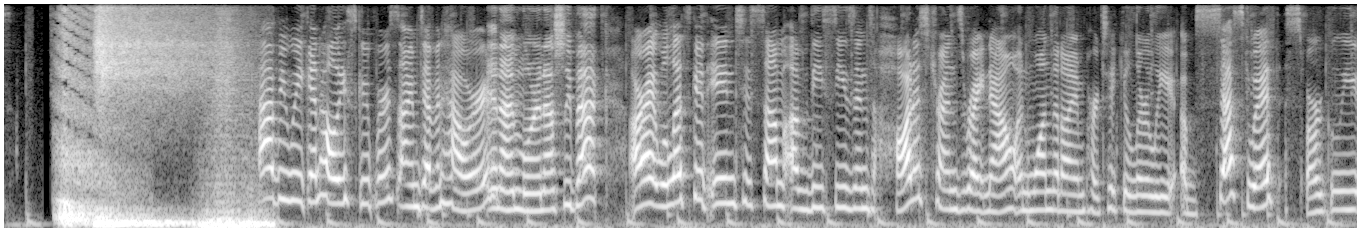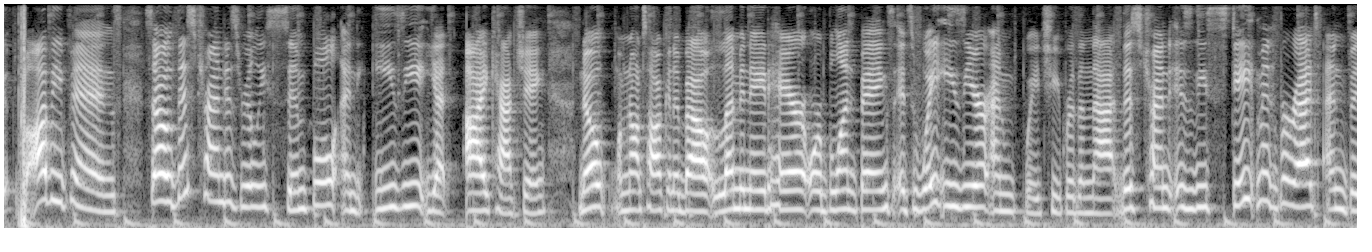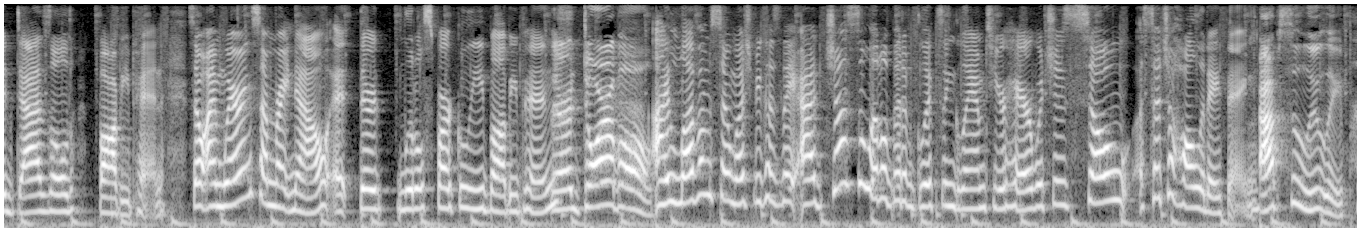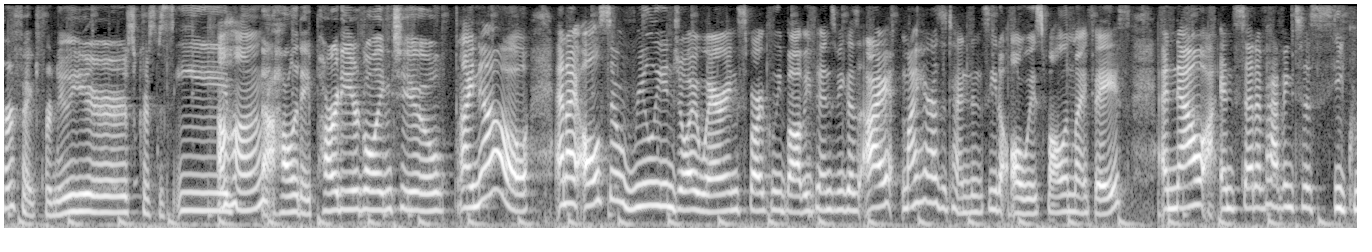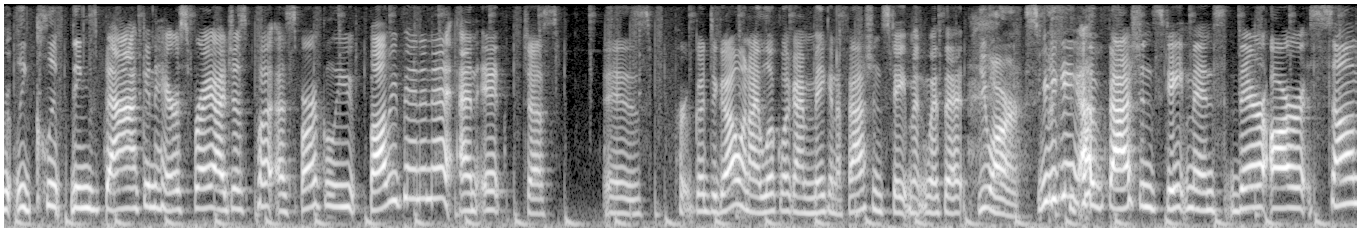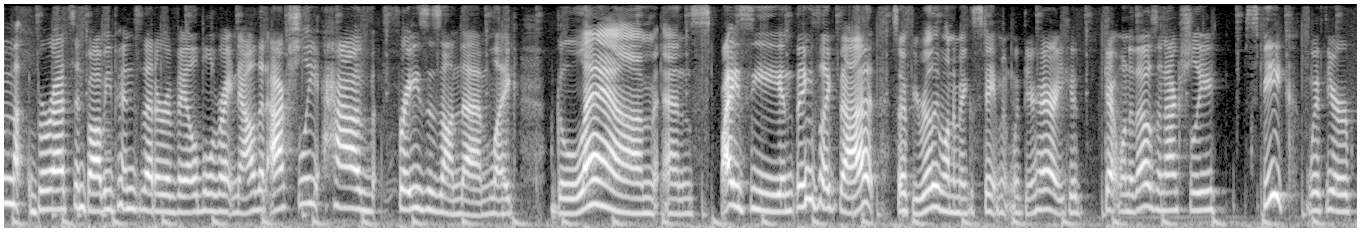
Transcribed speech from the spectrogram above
Happy weekend, Hollyscoopers. I'm Devin Howard. And I'm Lauren Ashley Beck. All right, well, let's get into some of the season's hottest trends right now, and one that I am particularly obsessed with sparkly bobby pins. So, this trend is really simple and easy, yet eye catching. Nope, I'm not talking about lemonade hair or blunt bangs. It's way easier and way cheaper than that. This trend is the statement barrette and bedazzled bobby pin. So I'm wearing some right now. They're little sparkly bobby pins. They're adorable. I love them so much because they add just a little bit of glitz and glam to your hair, which is so such a holiday thing. Absolutely. Perfect for New Year's, Christmas Eve, uh -huh. that holiday party you're going to. I know. And I also really enjoy wearing sparkly bobby pins because I my hair has a tendency to always fall in my face. And now instead of having to secretly clip things back in hairspray, I just put a sparkly bobby pin in it and it just is good to go and I look like I'm making a fashion statement with it. You are. Speaking of fashion statements, there are some barrettes and bobby pins that are available right now that actually have phrases on them like glam and spicy and things like that. So if you really want to make a statement with your hair, you could get one of those and actually speak with your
